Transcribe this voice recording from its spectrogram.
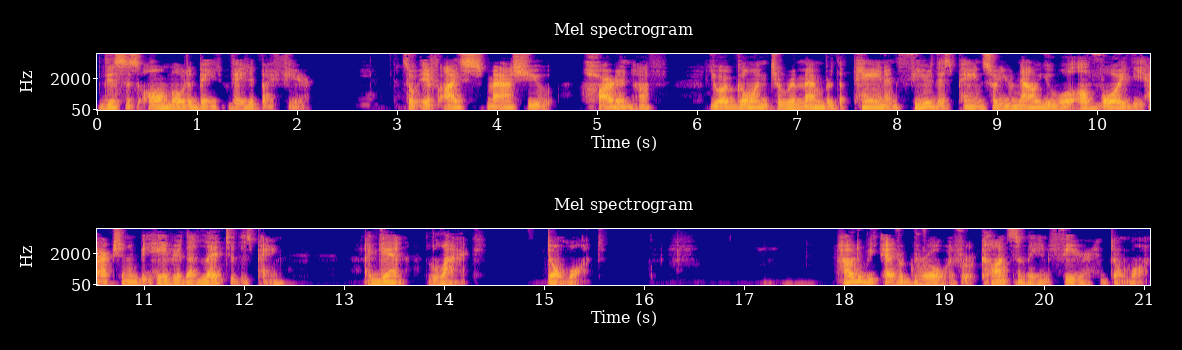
this is all motivated by fear. So if I smash you hard enough, you are going to remember the pain and fear this pain. So you now you will avoid the action and behavior that led to this pain. Again, lack, don't want. How do we ever grow if we're constantly in fear and don't want?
